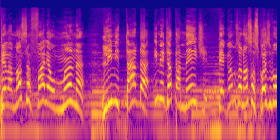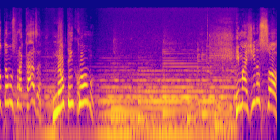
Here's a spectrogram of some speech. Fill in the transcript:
pela nossa falha humana limitada, imediatamente pegamos as nossas coisas e voltamos para casa. Não tem como. Imagina só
